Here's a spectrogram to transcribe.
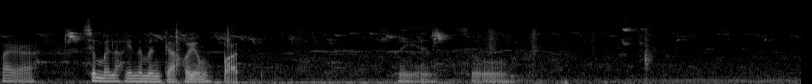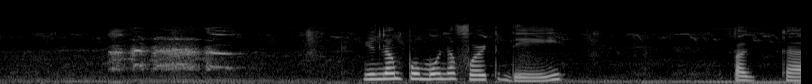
para kasi malaki naman kako yung pot. Ayan. So, yun lang po muna for today. Pagka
